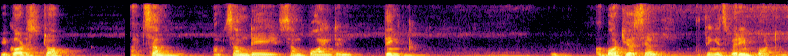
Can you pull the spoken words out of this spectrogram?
you got to stop at some at some day, some point, and think about yourself. I think it's very important.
